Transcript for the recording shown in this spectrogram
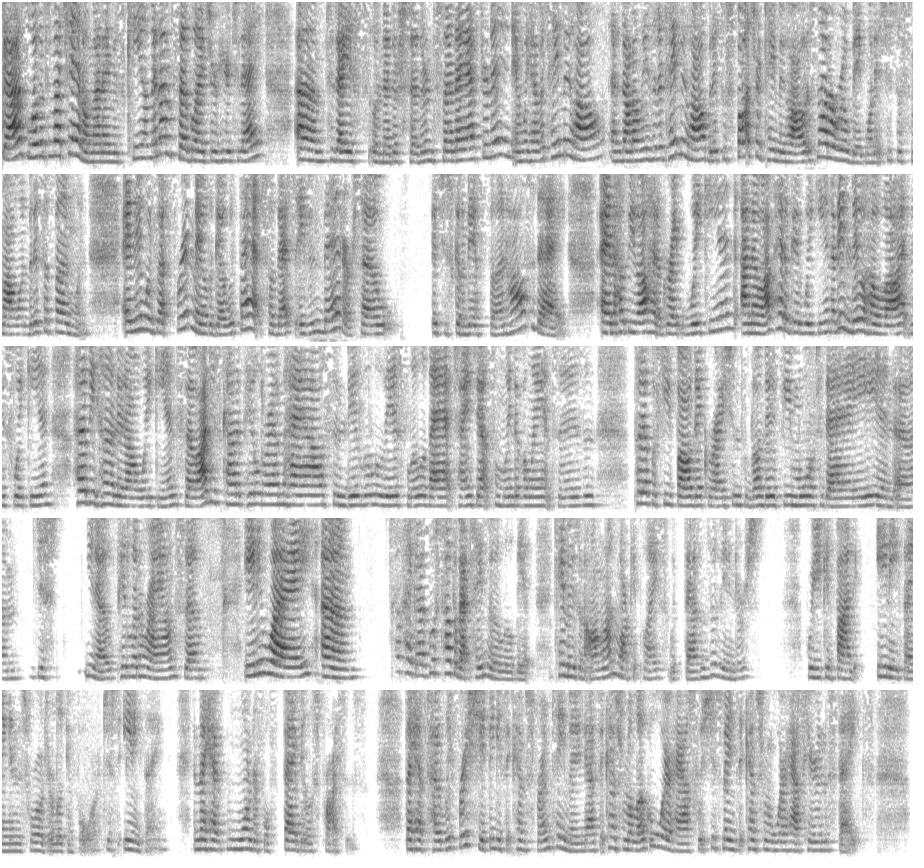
Guys, welcome to my channel. My name is Kim and I'm so glad you're here today. Um, today is another Southern Sunday afternoon and we have a Temu haul. And not only is it a Temu haul, but it's a sponsored Temu haul. It's not a real big one, it's just a small one, but it's a fun one. And then we've got friend mail to go with that, so that's even better. So it's just going to be a fun haul today. And I hope you all had a great weekend. I know I've had a good weekend. I didn't do a whole lot this weekend. Hubby hunted all weekend, so I just kind of piddled around the house and did a little of this, a little of that, changed out some window valances and put up a few fall decorations. I'm going to do a few more today and um, just, you know, piddling around. So anyway, um, okay guys, let's talk about Temu a little bit. Temu is an online marketplace with thousands of vendors where you can find anything in this world you're looking for, just anything. And they have wonderful, fabulous prices. They have totally free shipping if it comes from Temu. Now, if it comes from a local warehouse, which just means it comes from a warehouse here in the States,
